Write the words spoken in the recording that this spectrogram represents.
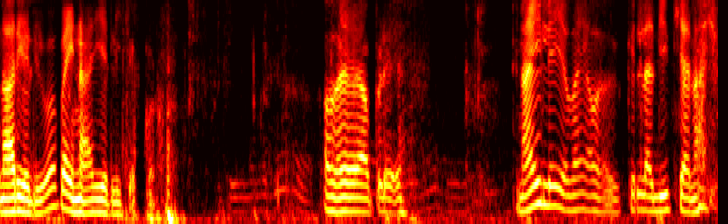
નારિયેલી હો ભાઈ નારિયેલી ચેક કરો. હવે આપણે નાઈ લઈએ ભાઈ. હવે કેટલા દીથિયા નાહી.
